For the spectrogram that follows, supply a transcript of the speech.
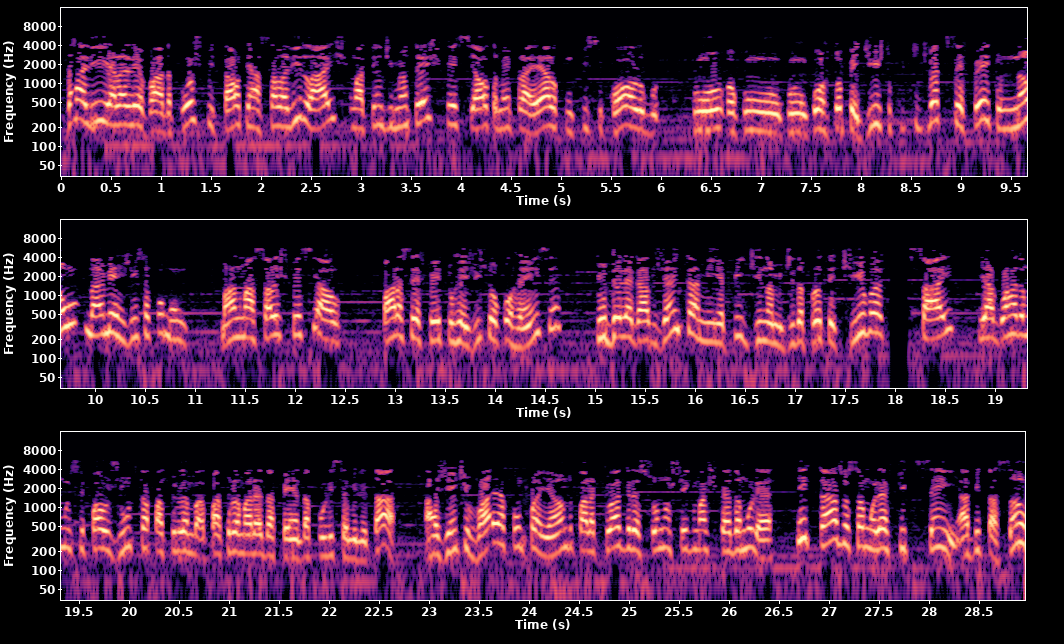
Dali ela é levada para o hospital, tem a sala Lilás, um atendimento especial também para ela, com psicólogo, com, com, com, com ortopedista, o que tiver que ser feito, não na emergência comum, mas numa sala especial, para ser feito o registro de ocorrência, que o delegado já encaminha pedindo a medida protetiva, sai e a Guarda Municipal, junto com a Patrulha, Patrulha Maria da Penha da Polícia Militar, a gente vai acompanhando para que o agressor não chegue mais perto da mulher. E caso essa mulher fique sem habitação,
